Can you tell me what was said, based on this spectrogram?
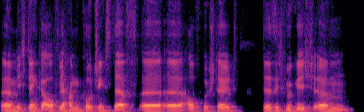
Ähm, ich denke auch, wir haben einen Coaching-Staff äh, äh, aufgestellt, der sich wirklich ähm,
